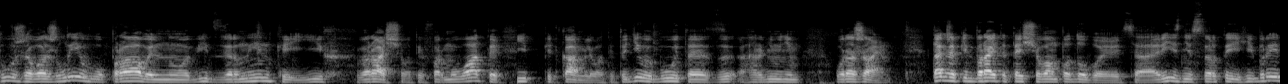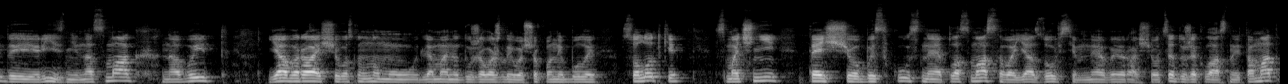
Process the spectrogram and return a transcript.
дуже важливо правильно від зернинки їх вирощувати, формувати і підкармлювати. Тоді ви будете з гарнюнім урожаєм. Також підбирайте те, що вам подобається. Різні сорти, гібриди, різні на смак, на вид. Я вирощую в основному для мене дуже важливо, щоб вони були солодкі, смачні. Те, що безвкусне, пластмасове, я зовсім не вирощую. Оце дуже класний томат.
